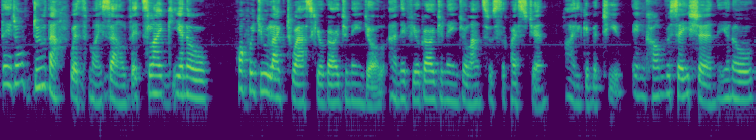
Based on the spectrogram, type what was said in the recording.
They don't do that with myself. It's like, you know, what would you like to ask your guardian angel? And if your guardian angel answers the question, I'll give it to you. In conversation, you know,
